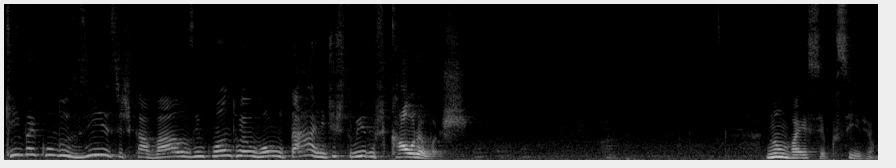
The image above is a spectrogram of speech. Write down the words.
Quem vai conduzir esses cavalos enquanto eu vou lutar e destruir os Kauravas? Não vai ser possível.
